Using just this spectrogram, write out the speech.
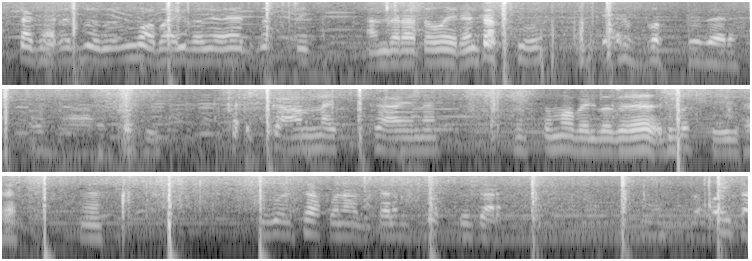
मोबाईल बघत बसते आणि जरा आता वैरण टाकतो बघतो जरा काम नाही काय नाही नुसतं मोबाईल बघत बसते घरात गोल टाकून आता त्याला बघतो जरा पैसा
